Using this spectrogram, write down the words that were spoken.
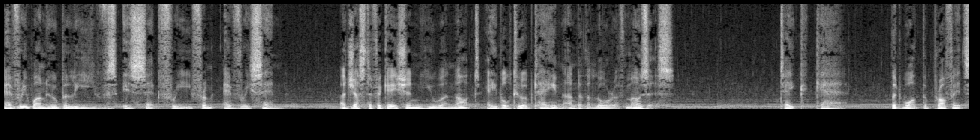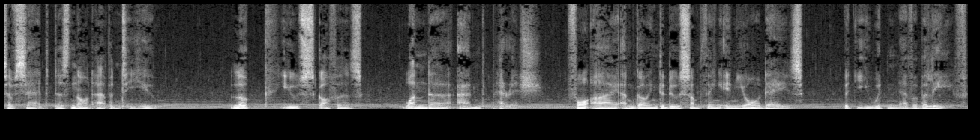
everyone who believes is set free from every sin, a justification you were not able to obtain under the law of Moses. Take care that what the prophets have said does not happen to you. Look, you scoffers, wonder and perish, for I am going to do something in your days that you would never believe,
